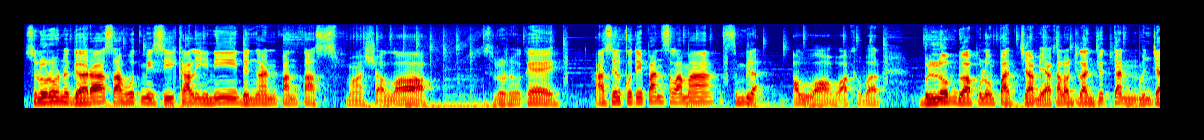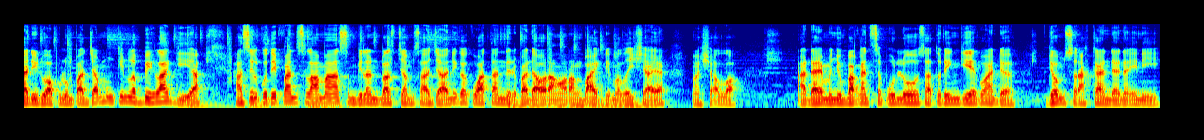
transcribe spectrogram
Seluruh negara sahut misi kali ini dengan pantas. Masya Allah Seluruh oke. Okay. Hasil kutipan selama 9 Allahu Akbar belum 24 jam ya. Kalau dilanjutkan menjadi 24 jam mungkin lebih lagi ya. Hasil kutipan selama 19 jam saja. Ini kekuatan daripada orang-orang baik di Malaysia ya. Masya Allah. Ada yang menyumbangkan 10, 1 ringgit pun ada. Jom serahkan dana ini.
